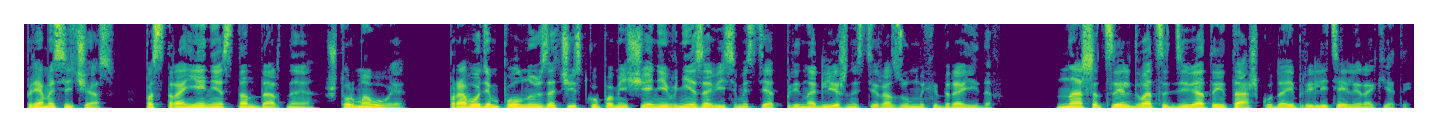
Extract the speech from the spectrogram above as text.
Прямо сейчас. Построение стандартное, штурмовое. Проводим полную зачистку помещений вне зависимости от принадлежности разумных и дроидов. Наша цель — 29 этаж, куда и прилетели ракеты.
